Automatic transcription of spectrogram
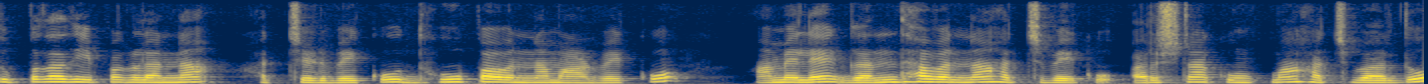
ತುಪ್ಪದ ದೀಪಗಳನ್ನು ಹಚ್ಚಿಡಬೇಕು, ಧೂಪವನ್ನು ಮಾಡಬೇಕು, ಆಮೇಲೆ ಗಂಧವನ್ನು ಹಚ್ಚಬೇಕು ಅರಿಶಿನ ಕುಂಕುಮ ಹಚ್ಚಬಾರ್ದು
